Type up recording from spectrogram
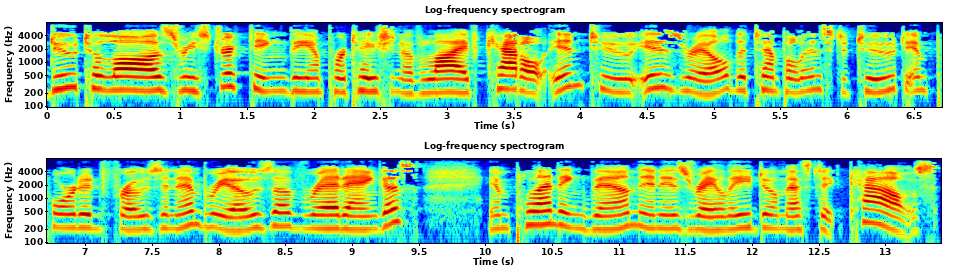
Due to laws restricting the importation of live cattle into Israel, the Temple Institute imported frozen embryos of red Angus, implanting them in Israeli domestic cows.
